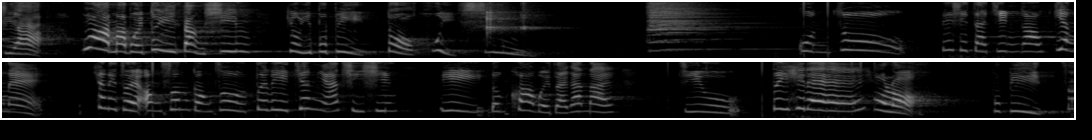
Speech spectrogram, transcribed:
食，我嘛袂对伊动心，叫伊不必多费心。郡主，你实在真高敬呢！遐尼侪王孙公主对你这么痴心，你拢看袂在眼内，只有对迄个好了，不必再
